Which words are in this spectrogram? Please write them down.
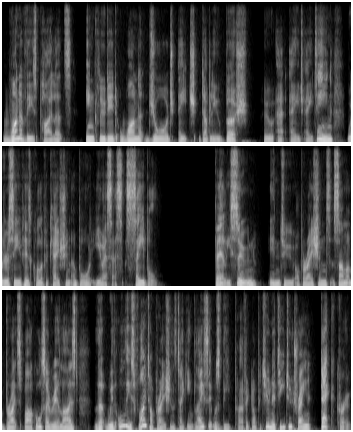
One of these pilots included one George H.W. Bush, who, at age 18, would receive his qualification aboard USS Sable. Fairly soon into operations, some bright spark also realised that with all these flight operations taking place, it was the perfect opportunity to train deck crew.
